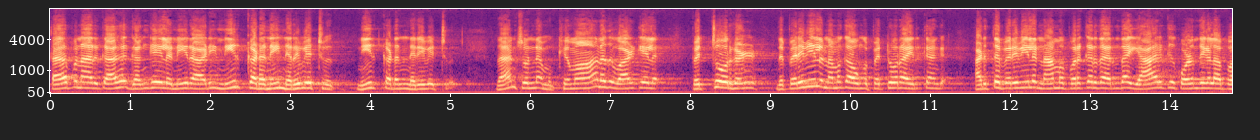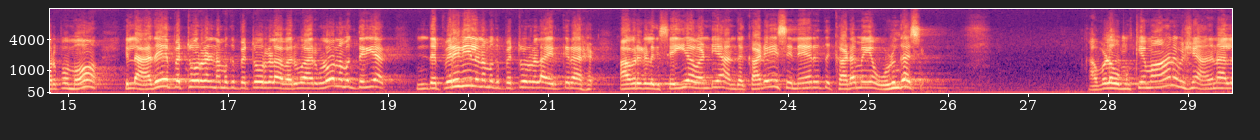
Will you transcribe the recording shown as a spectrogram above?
தகப்பனாருக்காக கங்கையில் நீராடி நீர்க்கடனை நிறைவேற்றுவது. நீர்க்கடன் நிறைவேற்றுவது. தான் சொன்ன முக்கியமானது வாழ்க்கையில். பெற்றோர்கள் இந்த பிறவியில் நமக்கு அவங்க பெற்றோராக இருக்காங்க. அடுத்த பிறவியில் நாம் பிறக்கிறதா இருந்தால் யாருக்கு குழந்தைகளாக பிறப்போமோ? இல்லை அதே பெற்றோர்கள் நமக்கு பெற்றோர்களாக வருவார்களோ? நமக்கு தெரியாது. இந்த பிறவியில நமக்கு பெற்றோர்களா இருக்கிறார்கள். அவர்களுக்கு செய்ய வேண்டிய அந்த கடைசி நேரத்து கடமையை ஒழுங்காக செய் அவ்வளவு முக்கியமான விஷயம். அதனால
